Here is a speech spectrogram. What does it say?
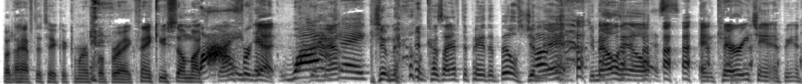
but I have to take a commercial break. Thank you so much. Why, Don't forget. Jake? Why, Jemele, Jake? Jemele, because I have to pay the bills. Oh, Jemele, Jemele Hill and Cari Champion.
